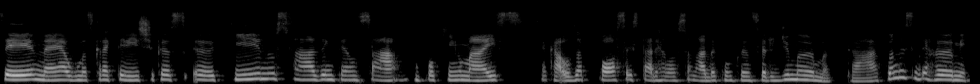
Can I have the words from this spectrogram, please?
ser né, algumas características uh, que nos fazem pensar um pouquinho mais que a causa possa estar relacionada com câncer de mama, tá? Quando esse derrame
